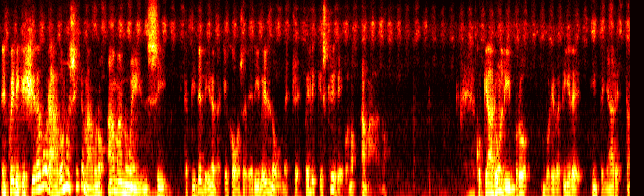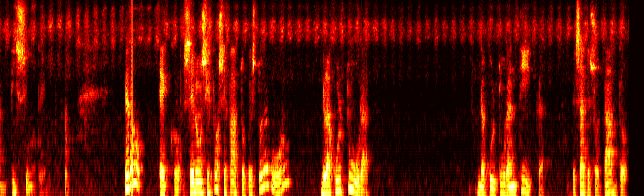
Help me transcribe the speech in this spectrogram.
e quelli che ci lavoravano si chiamavano amanuensi, capite bene da che cosa deriva il nome, cioè quelli che scrivevano a mano. Copiare un libro voleva dire impegnare tantissimo tempo. Però, ecco, se non si fosse fatto questo lavoro, la cultura, la cultura antica, pensate soltanto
